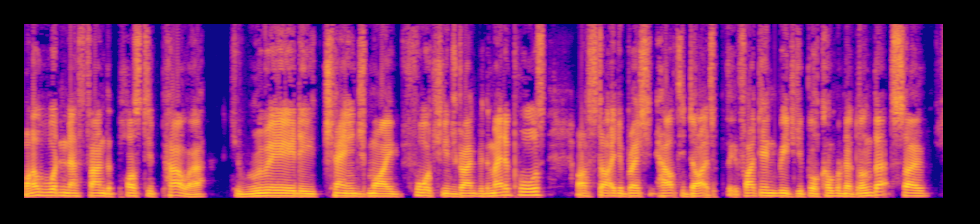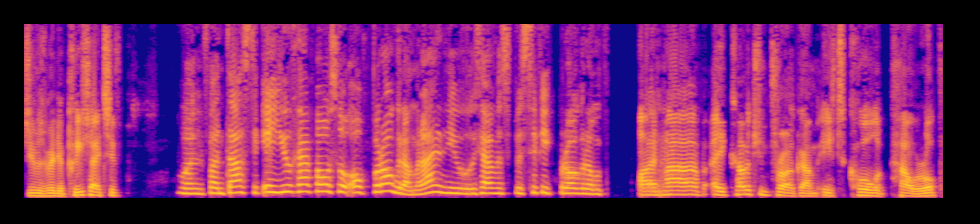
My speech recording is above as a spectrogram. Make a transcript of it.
I wouldn't have found the positive power to really change my fortunes around with the menopause. I started embracing healthy diets. But if I didn't read your book, I wouldn't have done that. So she was really appreciative. Well, fantastic. And you have also a program, right? You have a specific program. I have a coaching program. It's called Power Up.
